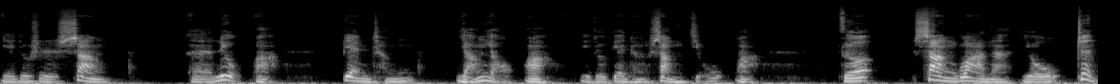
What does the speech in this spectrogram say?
也就是上呃六啊，变成阳爻啊，也就变成上九啊，则上卦呢由震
